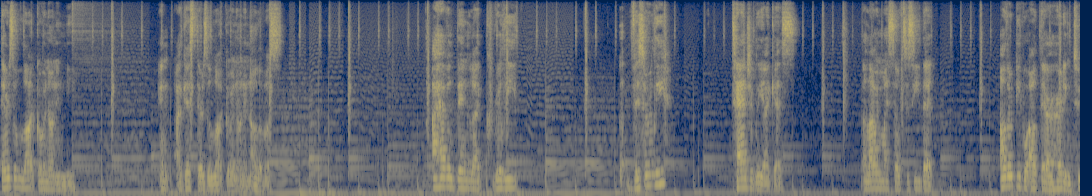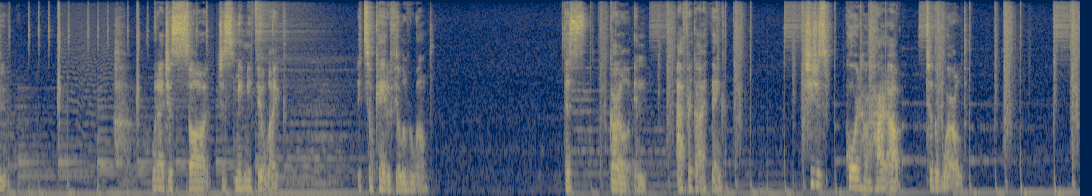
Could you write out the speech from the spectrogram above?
there's a lot going on in me. And I guess there's a lot going on in all of us. I haven't been like really uh, viscerally, tangibly, I guess, allowing myself to see that other people out there are hurting too. What I just saw just made me feel like it's okay to feel overwhelmed this girl in Africa, I think, she just poured her heart out to the world.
